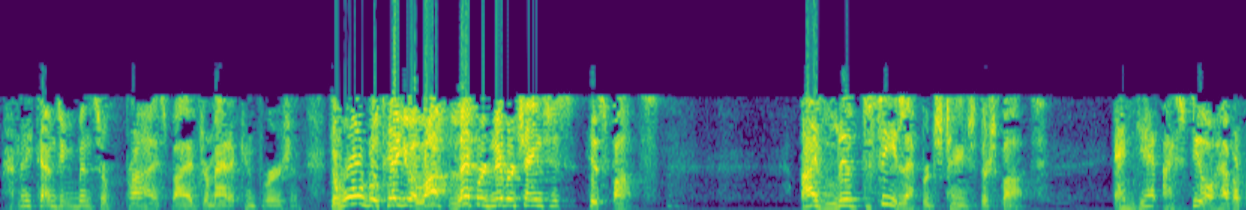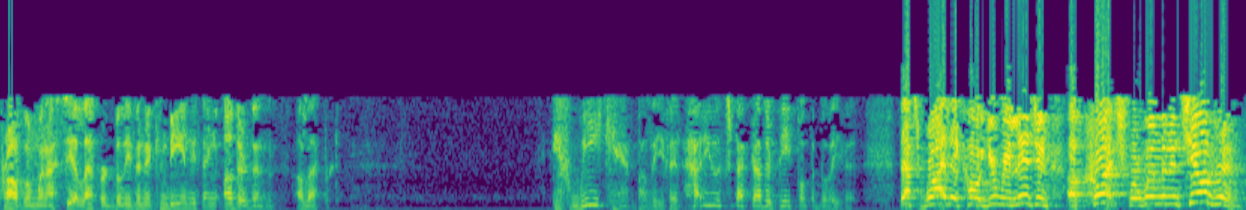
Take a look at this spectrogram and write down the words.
How many times have you been surprised by a dramatic conversion? The world will tell you a lot. Leopard never changes his spots. I've lived to see leopards change their spots. And yet I still have a problem when I see a leopard believing it can be anything other than a leopard. If we can't believe it, how do you expect other people to believe it? That's why they call your religion a crutch for women and children.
